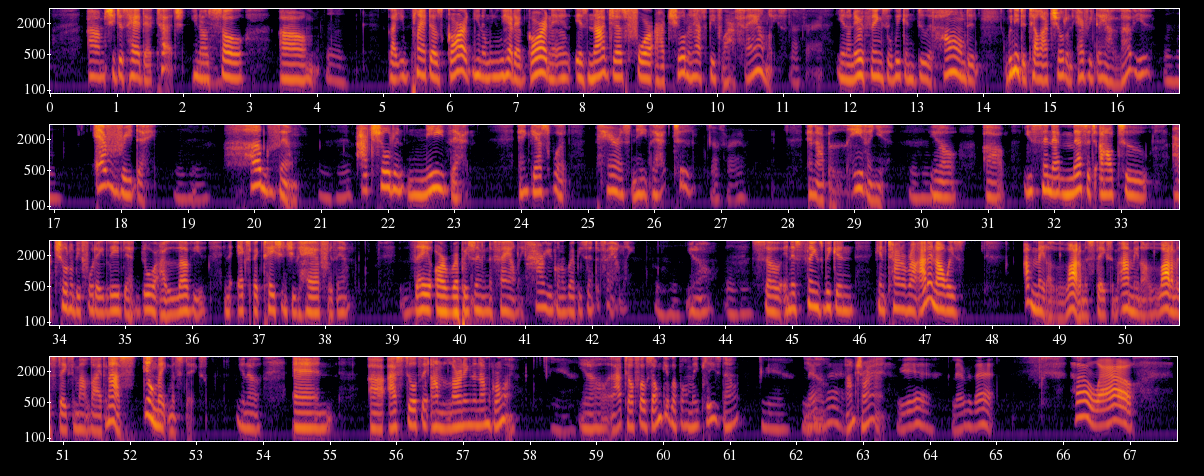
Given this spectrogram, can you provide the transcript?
Um, she just had that touch, you know. So, um, Mm. like you plant those garden, you know, when we have that garden, and it's not just for our children; it has to be for our families. That's right. You know, there are things that we can do at home that we need to tell our children every day, "I love you." Mm-hmm. Every day, Mm-hmm. hug them. Mm-hmm. Our children need that. And guess what? Parents need that too. That's right. And I believe in you. Mm-hmm. You know, uh, you send that message out to our children before they leave that door I love you and the expectations you have for them. They are representing the family. How are you going to represent the family? Mm-hmm. You know? Mm-hmm. So, and it's things we can can turn around. I didn't always. I've made a lot of mistakes. I mean, a lot of mistakes in my life, and I still make mistakes. You know, and uh, I still think I'm learning and I'm growing. Yeah. You know, and I tell folks, don't give up on me, please don't. Yeah. You Never know, that. I'm trying. Yeah, never that. Oh wow.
